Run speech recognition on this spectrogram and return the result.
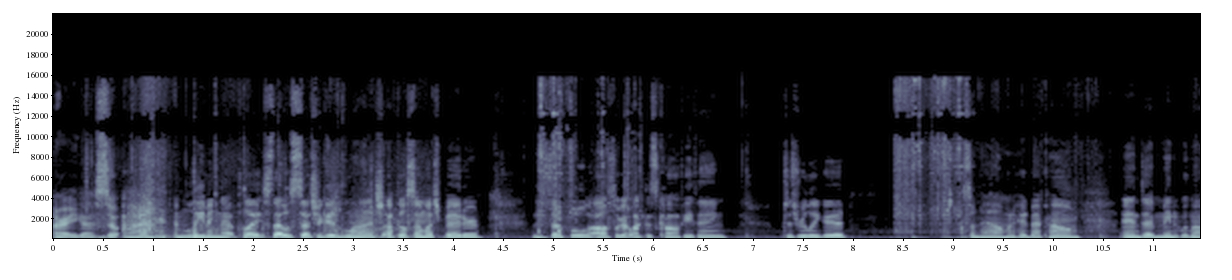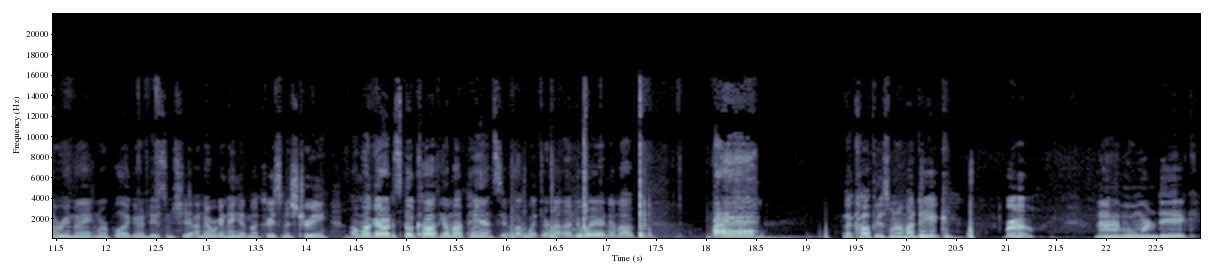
All right, you guys, so I am leaving that place. That was such a good lunch. I feel so much better. It's so full. I also got like this coffee thing, which is really good. So now I'm gonna head back home and uh, meet up with my roommate and we're probably gonna do some shit. I know we're gonna hang up my Christmas tree. Oh my God, I just spilled coffee on my pants. It like went through my underwear and then my, ah, that coffee just went on my dick. Bro, now I have a warm dick.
